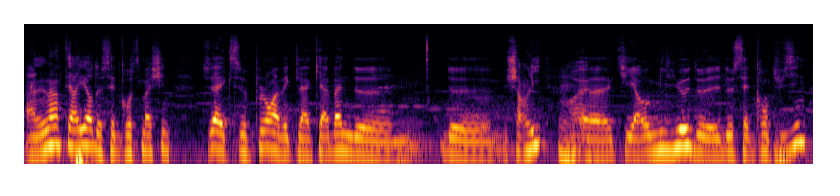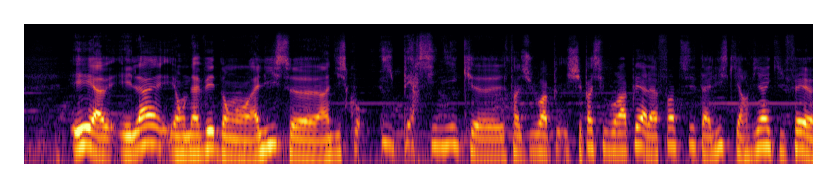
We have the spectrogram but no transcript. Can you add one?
à l'intérieur de cette grosse machine. Tu sais avec ce plan avec la cabane de, de Charlie euh, qui est au milieu de, de cette grande usine. Et, euh, et là, et on avait dans Alice euh, un discours hyper cynique. euh, Enfin, je, je sais pas si vous vous rappelez, à la fin, tu sais, t'as Alice qui revient et qui fait euh,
